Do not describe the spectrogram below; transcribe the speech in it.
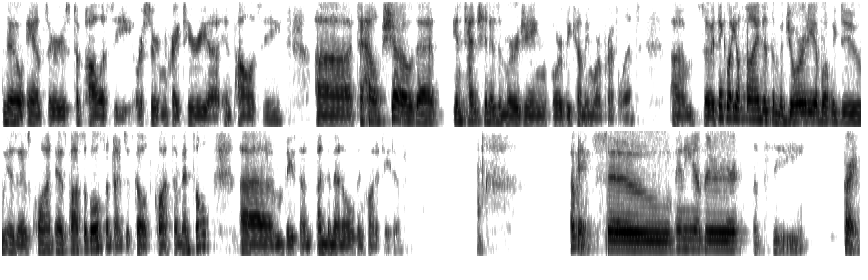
no answers to policy or certain criteria in policy uh, to help show that intention is emerging or becoming more prevalent. Um, so I think what you'll find is the majority of what we do is as quant as possible. Sometimes it's called quantamental, um, based on fundamentals and quantitative. Okay, so any other, let's see. All right,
